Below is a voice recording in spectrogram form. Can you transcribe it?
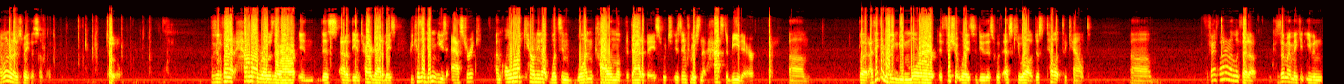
I want to just make this simple. Total. I was going to find out how many rows there are in this out of the entire database. Because I didn't use asterisk, I'm only counting up what's in one column of the database, which is information that has to be there. Um, but I think there might even be more efficient ways to do this with SQL. Just tell it to count. Um, in fact, why don't I look that up? Because that might make it even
